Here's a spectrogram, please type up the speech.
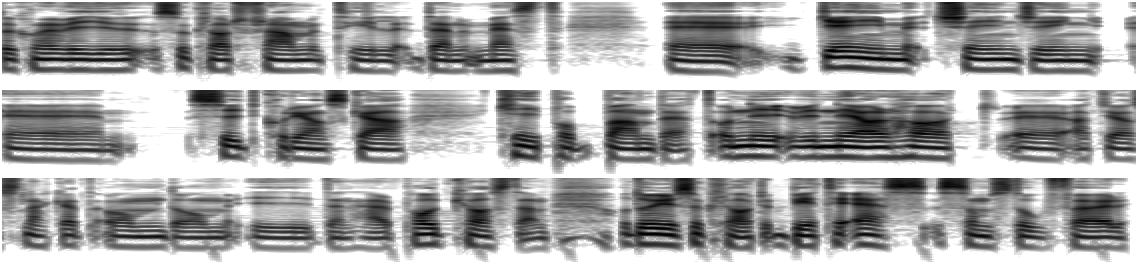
då kommer vi ju såklart fram till den mest eh, game changing eh, sydkoreanska K-pop-bandet. Och ni, ni har hört eh, att jag har snackat om dem i den här podcasten. Och då är det såklart BTS som stod för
